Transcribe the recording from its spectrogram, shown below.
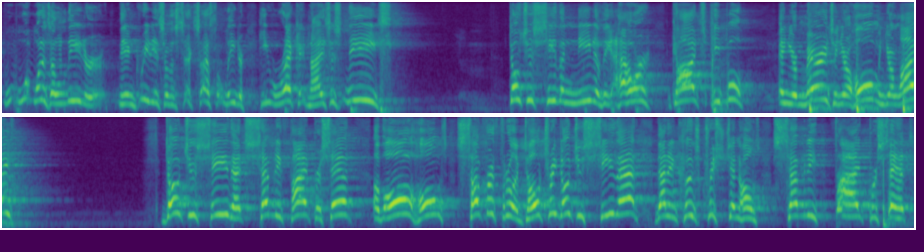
what is a leader? The ingredients of a successful leader, he recognizes needs. Don't you see the need of the hour? God's people in your marriage, in your home, in your life. Don't you see that 75% of all homes suffer through adultery. Don't you see that? That includes Christian homes, 75%.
